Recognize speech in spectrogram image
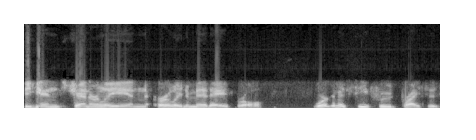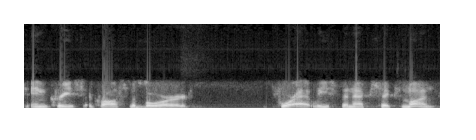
begins generally in early to mid-April. We're going to see food prices increase across the board for at least the next six months,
